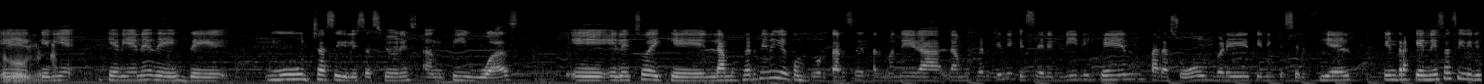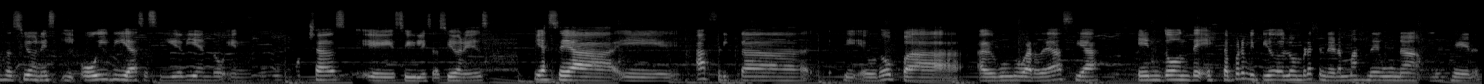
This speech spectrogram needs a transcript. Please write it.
eh, que, vie- que viene desde muchas civilizaciones antiguas. Eh, el hecho de que la mujer tiene que comportarse de tal manera, la mujer tiene que ser virgen para su hombre, tiene que ser fiel, mientras que en esas civilizaciones, y hoy día se sigue viendo en muchas eh, civilizaciones, ya sea eh, África, eh, Europa, algún lugar de Asia, en donde está permitido al hombre tener más de una mujer.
